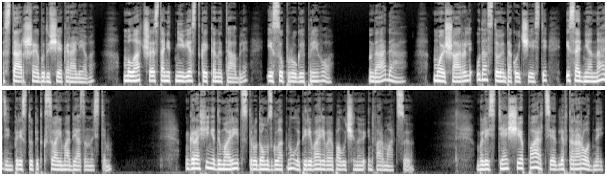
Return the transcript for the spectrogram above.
Старшая будущая королева, младшая станет невесткой Канетабля и супругой Прево. Да-да, мой Шарль удостоен такой чести и со дня на день приступит к своим обязанностям. Графиня де Марит с трудом сглотнула, переваривая полученную информацию. Блестящая партия для второродной.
